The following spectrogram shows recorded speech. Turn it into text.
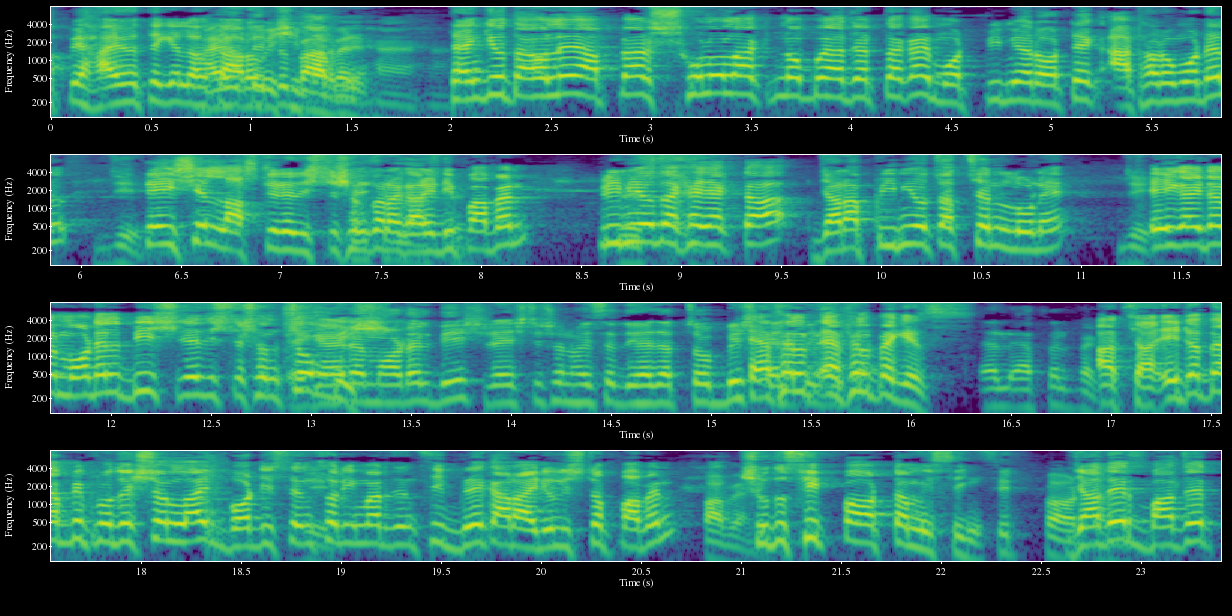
আপনি হাইওয়েতে গেলে হয়তো আরও বেশি পাবেন। হ্যাঁ, হ্যাঁ। থ্যাংক ইউ তাহলে আপনার ষোলো লাখ নব্বই হাজার টাকায় মোট প্রিমিয়ার অটেক আঠারো মডেল জি। তেইশের লাস্টে রেজিস্ট্রেশন করা গাড়িটি পাবেন। প্রিমিয় দেখাই একটা যারা প্রিমিয় চাচ্ছেন লোনে। এই গাড়িটার মডেল বিশ রেজিস্ট্রেশন এই চব্বিশ। গাড়িটার মডেল বিশ রেজিস্ট্রেশন হয়েছে দুই হাজার চব্বিশ FL FL package FL package আচ্ছা এটাতে আপনি projection light body sensor emergency brake আর আইডল স্টপ পাবেন। শুধু সিট পাওয়ারটা মিসিং যাদের বাজেট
